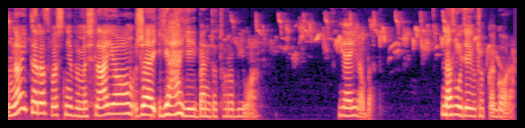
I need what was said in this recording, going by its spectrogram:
No i teraz właśnie wymyślają, że ja jej będę to robiła. Ja i Robert. Na złodzieju czapka Gora.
